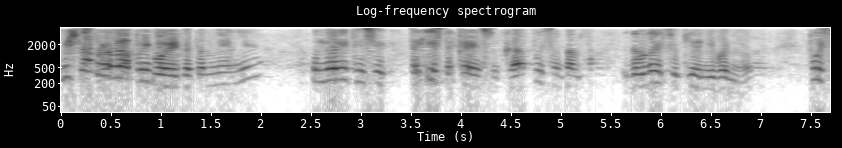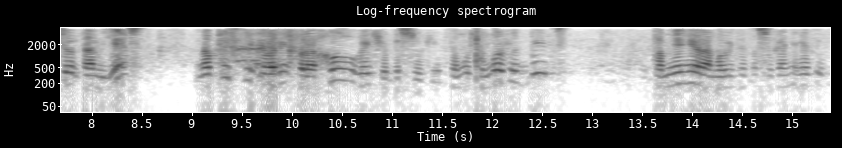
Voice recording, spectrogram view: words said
Мишна Брора приводит это мнение. Он говорит, если так есть такая сука, пусть он там, другой суки у него нет, пусть он там ест, но пусть не говорит браху вечер без суки, потому что может быть, по мнению Рамовит, эта сука не годится.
